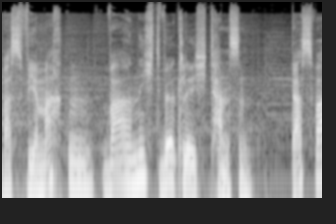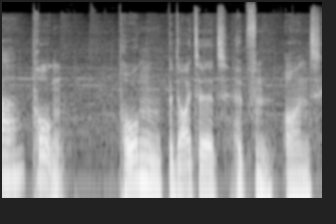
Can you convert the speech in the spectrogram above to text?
Was wir machten, war nicht wirklich tanzen. Das war Pogen. Pogen bedeutet hüpfen und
